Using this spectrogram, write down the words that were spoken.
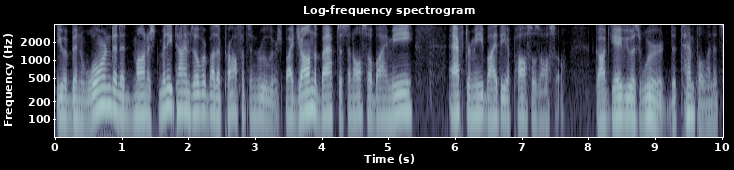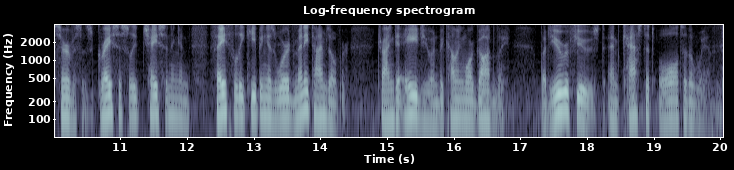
You have been warned and admonished many times over by the prophets and rulers, by John the Baptist, and also by me, after me by the apostles also. God gave you his word, the temple and its services, graciously chastening and faithfully keeping his word many times over, trying to aid you in becoming more godly. But you refused and cast it all to the wind.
